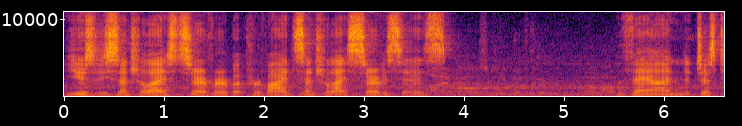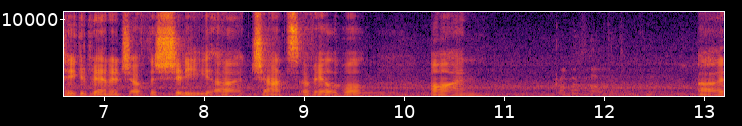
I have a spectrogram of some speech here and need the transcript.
use a decentralized server but provide centralized services than just take advantage of the shitty uh, chats available on uh,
